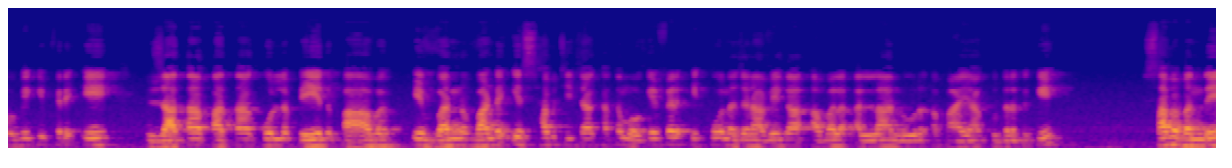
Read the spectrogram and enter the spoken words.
ਹੋਵੇਗੀ, ਫਿਰ ਇਹ ਜਾਤਾਂ, ਪਾਤਾਂ, ਕੁੱਲ, ਭੇਦ, ਭਾਵ, ਇਹ ਵਰਨ ਵੰਡ, ਇਹ ਸਭ ਚੀਜ਼ਾਂ ਖਤਮ ਹੋ ਕੇ ਫਿਰ ਇੱਕੋ ਨਜ਼ਰ ਆਵੇਗਾ। ਅਵਲ, ਅੱਲਾ, ਨੂਰ, ਅਪਾਇਆ, ਕੁਦਰਤ ਕੇ ਸਭ ਬੰਦੇ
